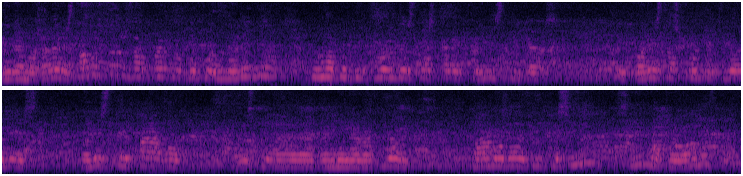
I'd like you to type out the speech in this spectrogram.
Diremos, a ver, ¿estamos todos de acuerdo que cuando llegue una petición de estas características, eh, con estas condiciones, con este pago, con esta remuneración, vamos a decir que sí? ¿Sí? ¿Lo aprobamos? Pues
